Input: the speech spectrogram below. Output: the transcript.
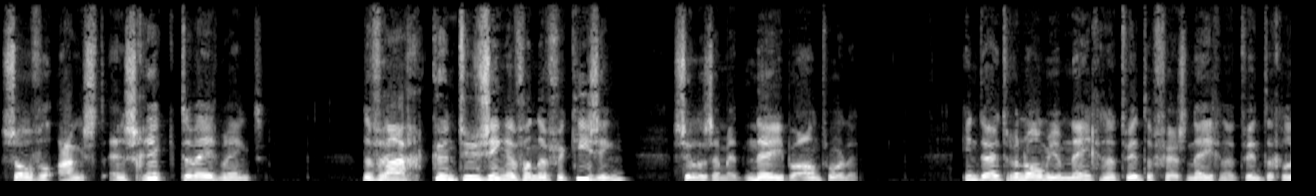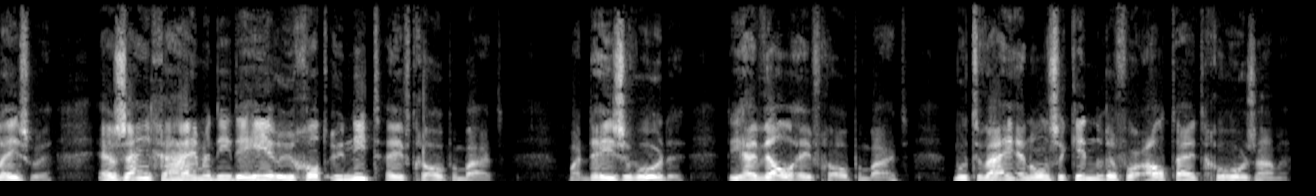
zoveel angst en schrik teweeg brengt? De vraag: kunt u zingen van de verkiezing? zullen ze met nee beantwoorden. In Deuteronomium 29, vers 29 lezen we: Er zijn geheimen die de Heer uw God u niet heeft geopenbaard. Maar deze woorden, die hij wel heeft geopenbaard, moeten wij en onze kinderen voor altijd gehoorzamen.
